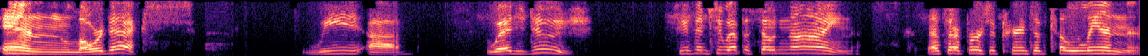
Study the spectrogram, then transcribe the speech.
In Lower Decks, we uh, wej Duj, season two, episode nine. That's our first appearance of T'Lyn,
